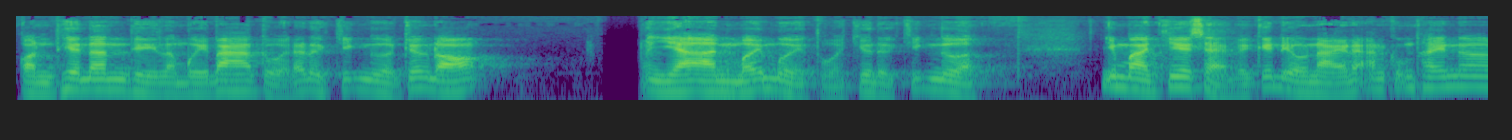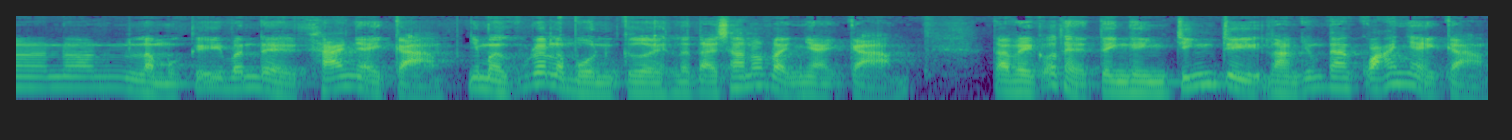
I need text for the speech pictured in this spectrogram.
còn Thiên Ân thì là 13 tuổi đã được chích ngừa trước đó. Gia Ân mới 10 tuổi chưa được chích ngừa nhưng mà chia sẻ về cái điều này đó, anh cũng thấy nó nó là một cái vấn đề khá nhạy cảm. Nhưng mà cũng rất là buồn cười là tại sao nó lại nhạy cảm? Tại vì có thể tình hình chính trị làm chúng ta quá nhạy cảm.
